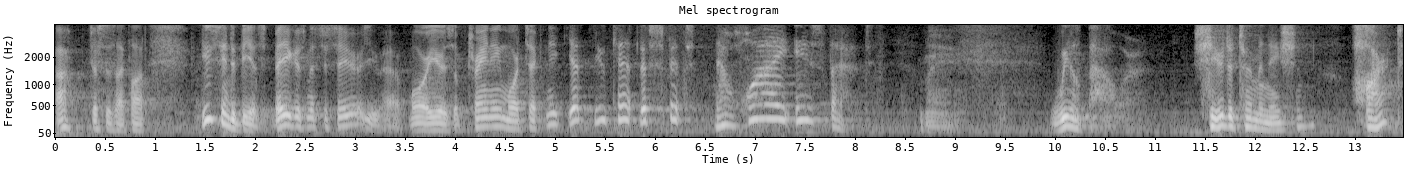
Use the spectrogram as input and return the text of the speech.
Ah, just as I thought. You seem to be as big as Mr. Cyr. You have more years of training, more technique, yet you can't lift spit. Now, why is that? Willpower, sheer determination, heart,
